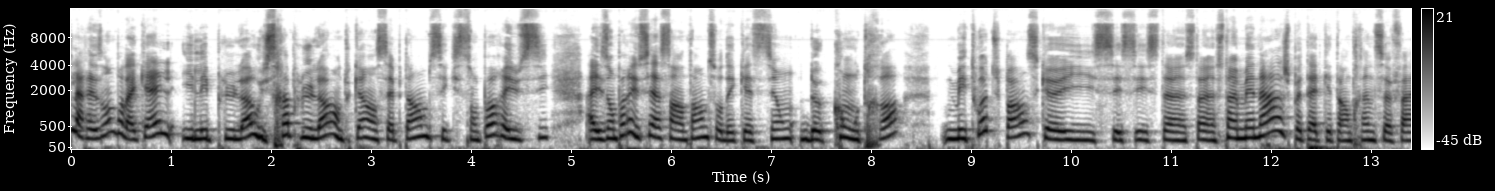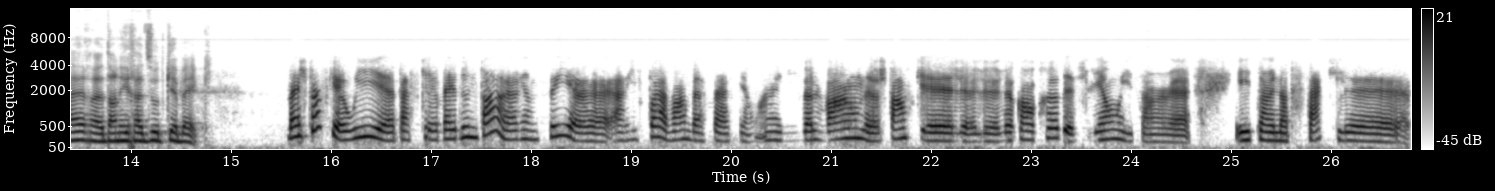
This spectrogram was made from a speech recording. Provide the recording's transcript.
que la raison pour laquelle il est plus là ou il sera plus là en tout cas en septembre, c'est qu'ils sont pas réussi à, ils ont pas réussi à s'entendre sur des questions de contrat. Mais toi, tu penses que c'est un, un ménage peut-être qui est en train de se faire euh, dans les radios de Québec? Ben, je pense que oui, euh, parce que ben, d'une part, RMC euh, arrive pas à vendre la station. Hein. Ils veulent vendre. Je pense que le, le, le contrat de Fillon est un euh, est un obstacle euh,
